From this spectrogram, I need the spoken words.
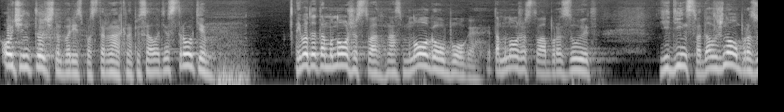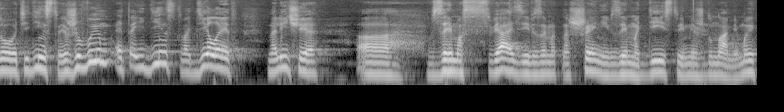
Очень точно Борис Пастернак написал эти строки. И вот это множество, нас много у Бога, это множество образует единство, должно образовывать единство. И живым это единство делает наличие э, взаимосвязи, взаимоотношений, взаимодействия между нами. Мы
